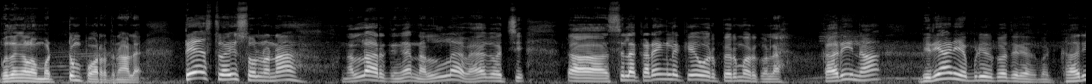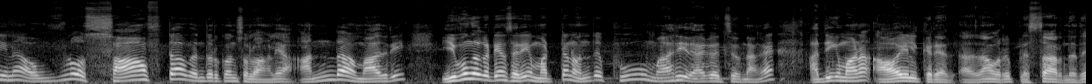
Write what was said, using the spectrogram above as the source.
புதன்கிழமை மட்டும் போடுறதுனால டேஸ்ட் வைஸ் சொல்லணுன்னா நல்லா இருக்குங்க. நல்லா வேக வச்சு சில கடைங்களுக்கே ஒரு பெருமை இருக்கும்ல. கறினா பிரியாணி எப்படி இருக்கோ தெரியாது பட் கறினா அவ்வளோ சாஃப்டாக வெந்திருக்கும்னு சொல்லுவாங்க இல்லையா? அந்த மாதிரி இவங்கக்கிட்டேயும் சரி மட்டன் வந்து பூ மாதிரி வேக வச்சுருந்தாங்க. அதிகமான ஆயில் கிடையாது. அதுதான் ஒரு ப்ளஸ்ஸாக இருந்தது.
